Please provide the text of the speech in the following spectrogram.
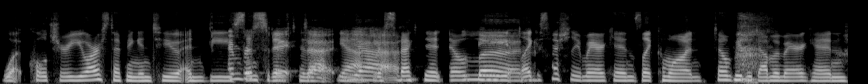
what culture you are stepping into and be And sensitive to that. Yeah, Yeah. respect it. Don't Learn. be like especially Americans, like come on, don't be the dumb American.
